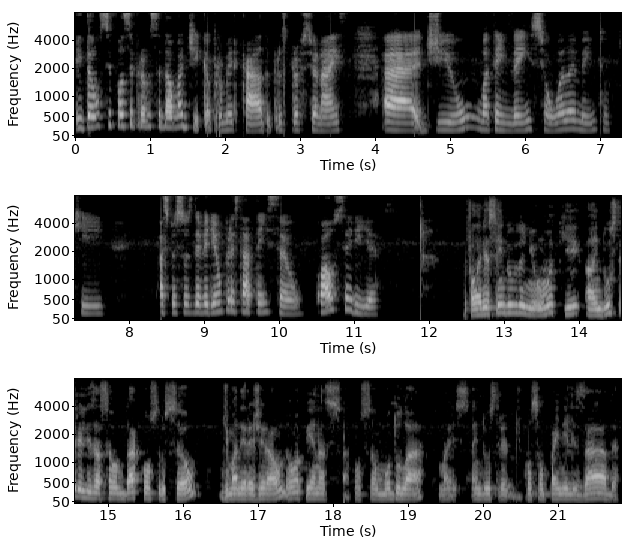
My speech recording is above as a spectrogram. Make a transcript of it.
Então, se fosse para você dar uma dica para o mercado, para os profissionais, uh, de uma tendência ou um elemento que as pessoas deveriam prestar atenção, qual seria? Eu falaria sem dúvida nenhuma que a industrialização da construção, de maneira geral, não apenas a construção modular, mas a indústria de construção painelizada,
